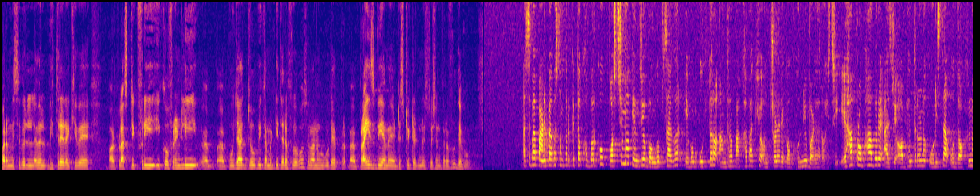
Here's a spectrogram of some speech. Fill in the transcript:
परमिसिबल लेवल भितरे रखिए और plastic free eco friendly puja जो भी कमिटी तरफ़ हम से गोटे प्राइज भी आम डिस्ट्रिक्ट एडमिनिस्ट्रेशन तरफ़ देवु ଆସିବା ପାଣିପାଗ ସମ୍ପର୍କିତ ଖବରକୁ ପଶ୍ଚିମ କେନ୍ଦ୍ରୀୟ ବଙ୍ଗୋପସାଗର ଏବଂ ଉତ୍ତର ଆନ୍ଧ୍ର ପାଖାପାଖି ଅଞ୍ଚଳରେ ଏକ ଘୂର୍ଣ୍ଣିବଳୟ ରହିଛି। ଏହା ପ୍ରଭାବରେ ଆଜି ଅଭ୍ୟନ୍ତରୀଣ ଓଡ଼ିଶା ଓ ଦକ୍ଷିଣ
